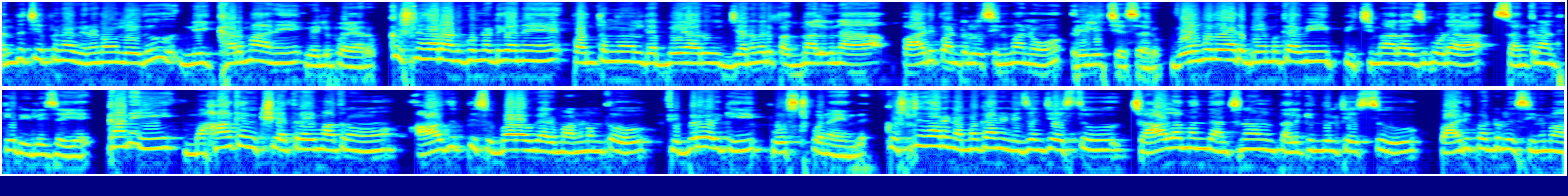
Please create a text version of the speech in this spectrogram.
ఎంత చెప్పినా వినడం లేదు నీ కర్మ అని వెళ్ళిపోయారు. కృష్ణ గారు అనుకున్నట్టుగానే పంతొమ్మిది వందల డెబ్బై ఆరు జనవరి పద్నాలుగున పాడి పంటలు సినిమాను రిలీజ్ చేశారు. వేములవాడ భీమకవి పిచ్చి మహారాజు కూడా సంక్రాంతికి రిలీజ్ అయ్యాయి. కానీ మహాకవి క్షేత్రయ్య మాత్రం ఆదుర్తి సుబ్బారావు గారి మరణంతో ఫిబ్రవరికి పోస్ట్ పోన్ అయింది. కృష్ణ గారి నమ్మకాన్ని నిజం చేస్తూ చాలా మంది అంచనాలను తలకిందులు చేస్తూ పాడి పంటలు సినిమా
